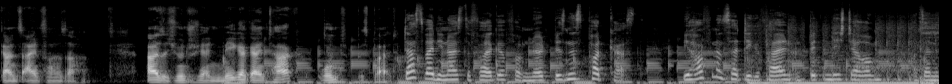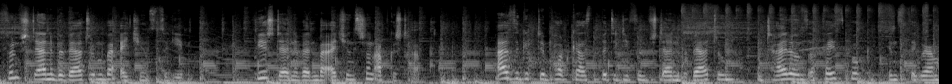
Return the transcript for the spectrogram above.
Ganz einfache Sache. Also, ich wünsche euch einen mega geilen Tag und bis bald. Das war die neueste Folge vom Nerd Business Podcast. Wir hoffen, es hat dir gefallen und bitten dich darum, uns eine 5-Sterne-Bewertung bei iTunes zu geben. Vier Sterne werden bei iTunes schon abgestraft. Also gib dem Podcast bitte die 5-Sterne-Bewertung und teile uns auf Facebook, Instagram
